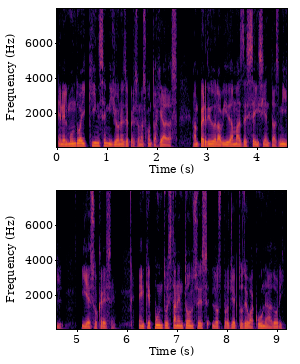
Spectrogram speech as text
En el mundo hay 15 millones de personas contagiadas. Han perdido la vida más de 600 mil y eso crece. ¿En qué punto están entonces los proyectos de vacuna, Adori?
